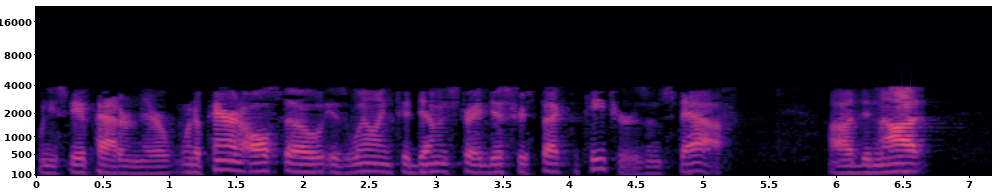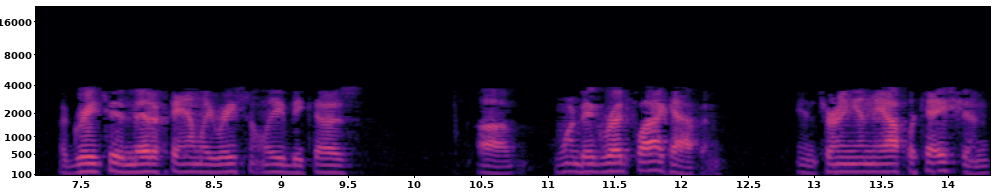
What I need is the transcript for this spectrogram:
When you see a pattern there, when a parent also is willing to demonstrate disrespect to teachers and staff, uh, did not agree to admit a family recently because uh, one big red flag happened in turning in the application,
